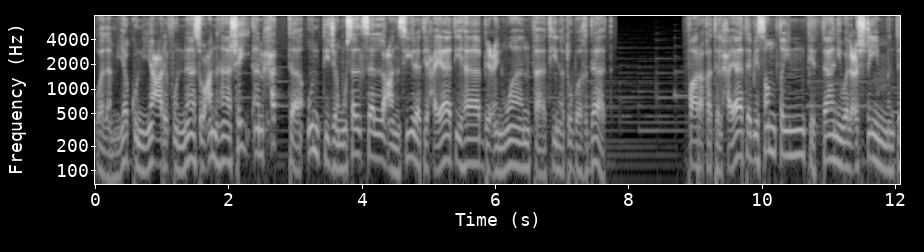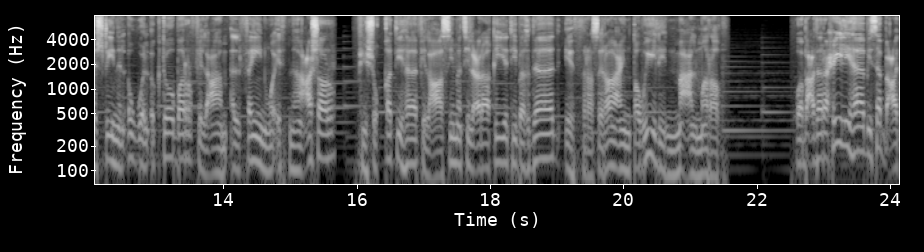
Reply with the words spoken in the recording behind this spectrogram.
ولم يكن يعرف الناس عنها شيئا حتى أنتج مسلسل عن سيرة حياتها بعنوان فاتنة بغداد. فارقت الحياة بصمت في الثاني والعشرين من تشرين الأول أكتوبر في العام 2012 في شقتها في العاصمة العراقية بغداد إثر صراع طويل مع المرض. وبعد رحيلها بسبعة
